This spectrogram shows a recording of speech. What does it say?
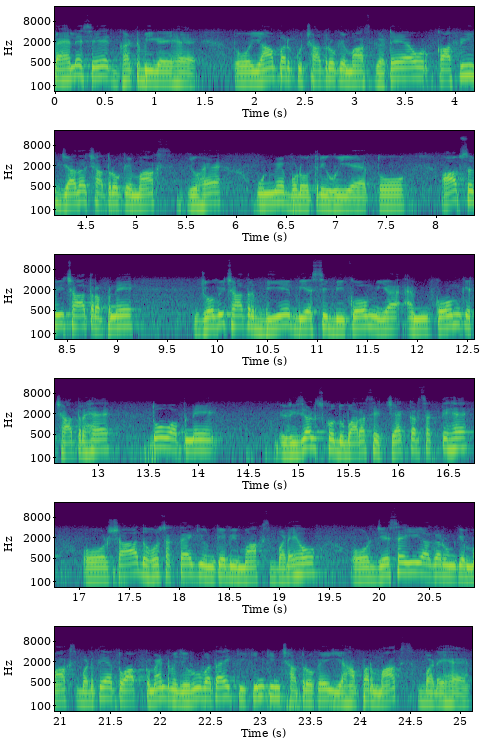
पहले से घट भी गए हैं। तो यहाँ पर कुछ छात्रों के मार्क्स घटे हैं और काफ़ी ज़्यादा छात्रों के मार्क्स जो है उनमें बढ़ोतरी हुई है। तो आप सभी छात्र अपने जो भी छात्र बीए, बीएससी, बीकॉम या एमकॉम के छात्र हैं तो अपने रिज़ल्ट्स को दोबारा से चेक कर सकते हैं और शायद हो सकता है कि उनके भी मार्क्स बढ़े हो। और जैसे ही अगर उनके मार्क्स बढ़ते हैं तो आप कमेंट में ज़रूर बताएँ कि किन किन छात्रों के यहाँ पर मार्क्स बढ़े हैं।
